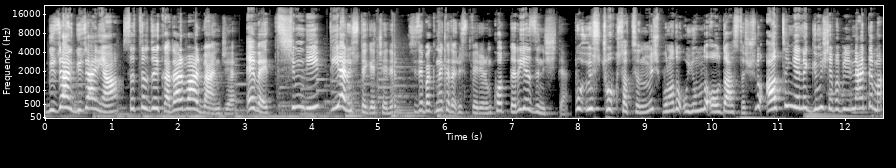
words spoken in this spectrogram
Güzel güzel ya. Satıldığı kadar var bence. Evet şimdi diğer üste geçelim. Size bak ne kadar üst veriyorum. Kodları yazın işte. Bu üst çok satılmış. Buna da uyumlu oldu aslında. Şunu altın yerine gümüş yapabilirlerdi ama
